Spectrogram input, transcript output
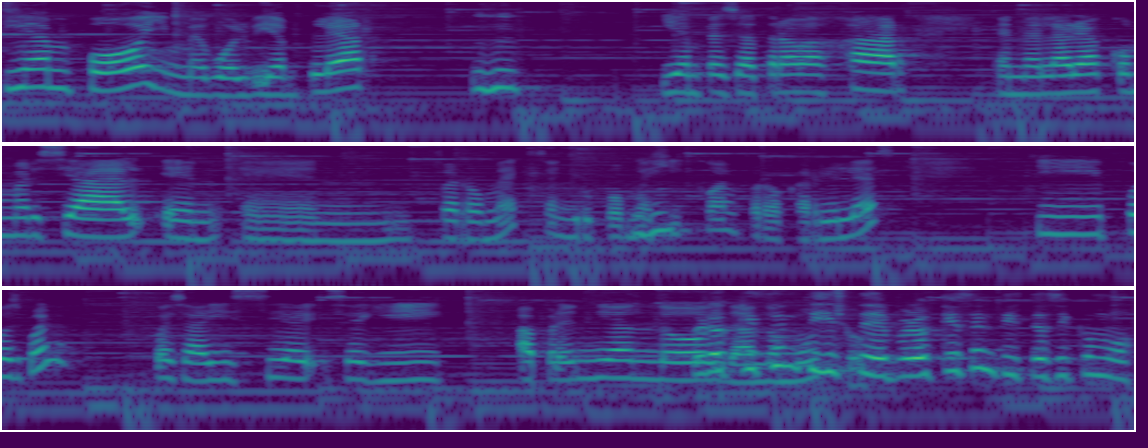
tiempo y me volví a emplear. Y empecé a trabajar en el área comercial en, en Ferromex, en Grupo México, en ferrocarriles. Y pues bueno, pues ahí sí, seguí aprendiendo. ¿Pero qué sentiste? ¿Pero qué sentiste? Así como,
